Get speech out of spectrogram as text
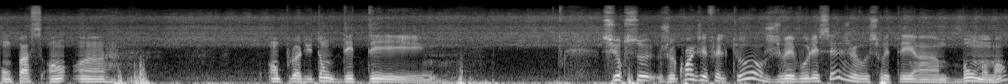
on passe en emploi du temps d'été. Sur ce, je crois que j'ai fait le tour. Je vais vous laisser. Je vais vous souhaiter un bon moment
